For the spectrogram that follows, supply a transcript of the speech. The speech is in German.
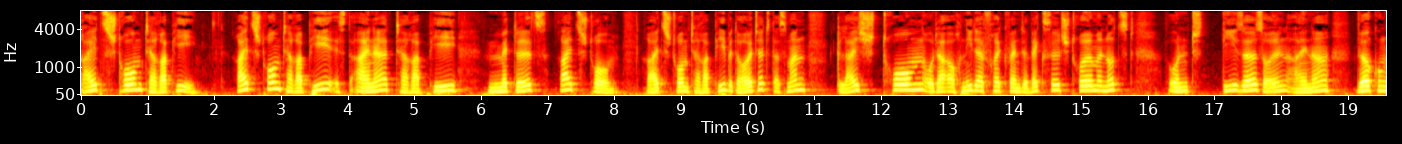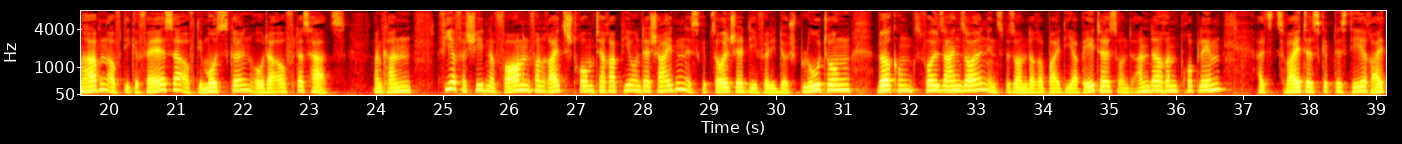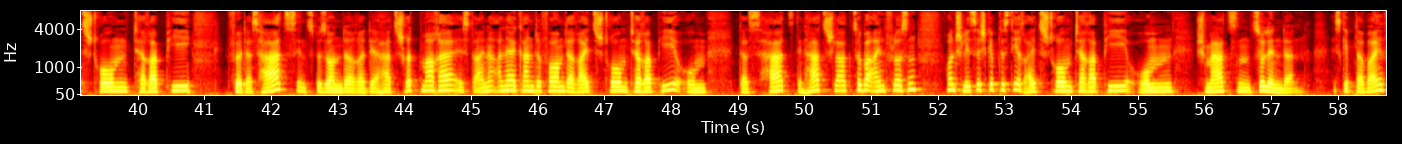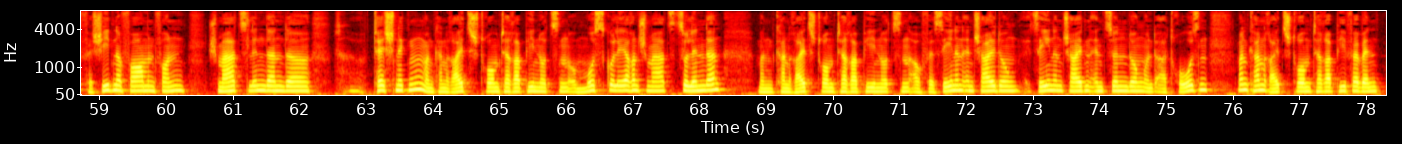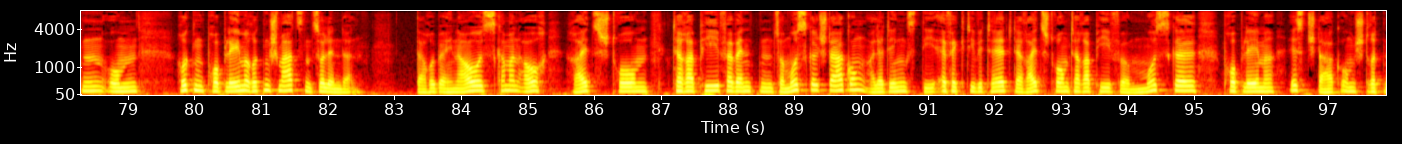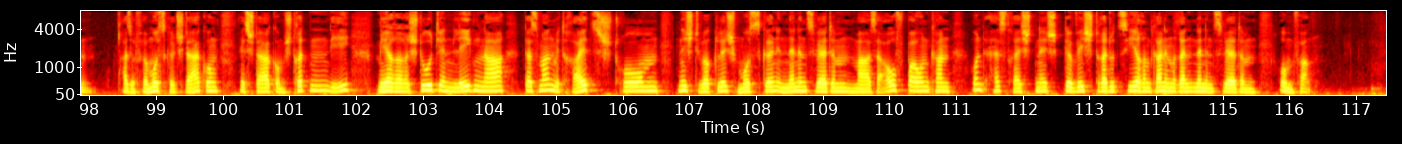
Reizstromtherapie. Reizstromtherapie ist eine Therapie mittels Reizstrom. Reizstromtherapie bedeutet, dass man Gleichstrom oder auch niederfrequente Wechselströme nutzt und diese sollen eine Wirkung haben auf die Gefäße, auf die Muskeln oder auf das Herz. Man kann vier verschiedene Formen von Reizstromtherapie unterscheiden. Es gibt solche, die für die Durchblutung wirkungsvoll sein sollen, insbesondere bei Diabetes und anderen Problemen. Als zweites gibt es die Reizstromtherapie für das Herz, insbesondere der Herzschrittmacher, ist eine anerkannte Form der Reizstromtherapie, um das Herz, den Herzschlag zu beeinflussen. Und schließlich gibt es die Reizstromtherapie, um Schmerzen zu lindern. Es gibt dabei verschiedene Formen von schmerzlindernde Techniken. Man kann Reizstromtherapie nutzen, um muskulären Schmerz zu lindern. Man kann Reizstromtherapie nutzen, auch für Sehnenentscheidung, Sehnenscheidenentzündung und Arthrosen. Man kann Reizstromtherapie verwenden, um Rückenprobleme, Rückenschmerzen zu lindern. Darüber hinaus kann man auch Reizstromtherapie verwenden zur Muskelstärkung. Allerdings die Effektivität der Reizstromtherapie für Muskelprobleme ist stark umstritten also für Muskelstärkung, ist stark umstritten. Die mehrere Studien legen nahe, dass man mit Reizstrom nicht wirklich Muskeln in nennenswertem Maße aufbauen kann und erst recht nicht Gewicht reduzieren kann in nennenswertem Umfang.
